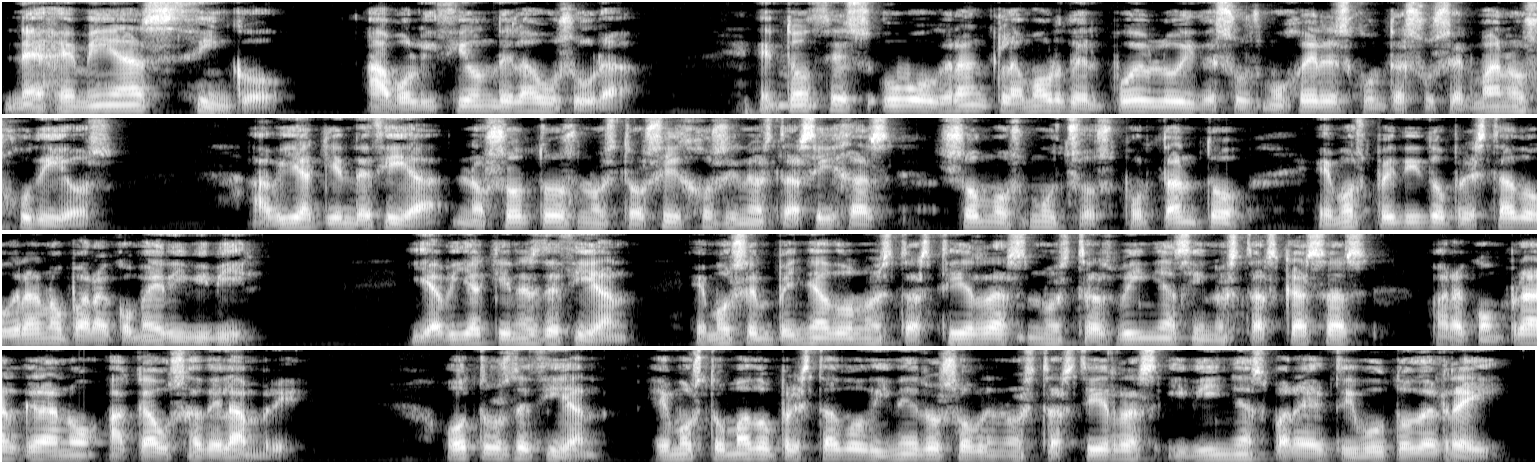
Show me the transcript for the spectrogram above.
Nehemías 5. Abolición de la usura. Entonces hubo gran clamor del pueblo y de sus mujeres contra sus hermanos judíos. Había quien decía, nosotros, nuestros hijos y nuestras hijas, somos muchos, por tanto, hemos pedido prestado grano para comer y vivir. Y había quienes decían, hemos empeñado nuestras tierras, nuestras viñas y nuestras casas para comprar grano a causa del hambre. Otros decían, hemos tomado prestado dinero sobre nuestras tierras y viñas para el tributo del rey.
